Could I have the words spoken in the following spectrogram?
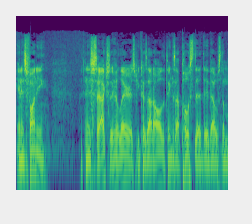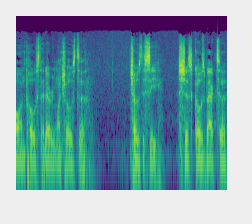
and it's funny, and it's actually hilarious because out of all the things I posted that day, that was the one post that everyone chose to chose to see. It just goes back to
